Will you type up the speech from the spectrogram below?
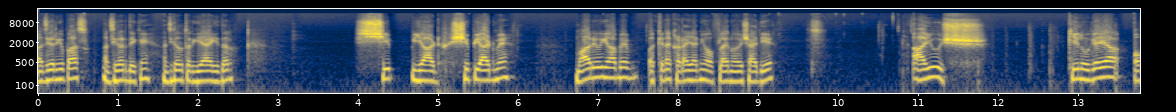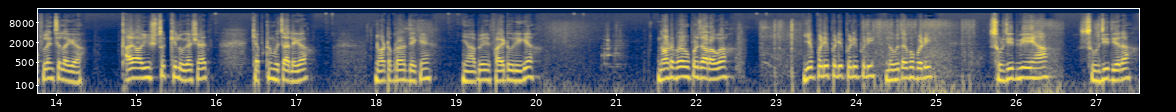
अजगर के पास। अजगर देखें। अजगर उतर गया है इधर। शिप यार्ड शिप यार्ड में मारियो यहाँ पे। अकेला खड़ा है यानी ऑफलाइन हो शायद ये। आयुष। किल हो गया या ऑफलाइन चला गया? था आयुष तो किल हो गया शायद। कैप्टन बचा लेगा। नॉट अपराध देखें। यहाँ पे फाइट हो रही क्या? नॉट अपराध ऊपर जा रहा होगा। ये पड़ी पड़ी पड़ी पड़ी नोबिता को पड़ी सुरजीत भी है यहाँ। सुरजीत ये रहा।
